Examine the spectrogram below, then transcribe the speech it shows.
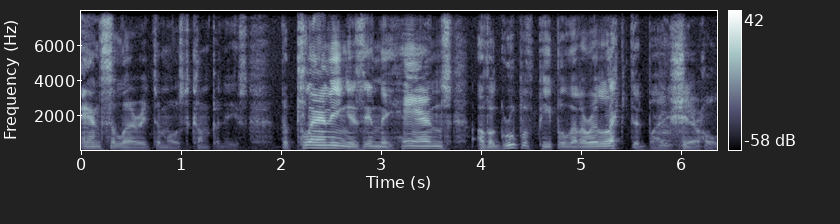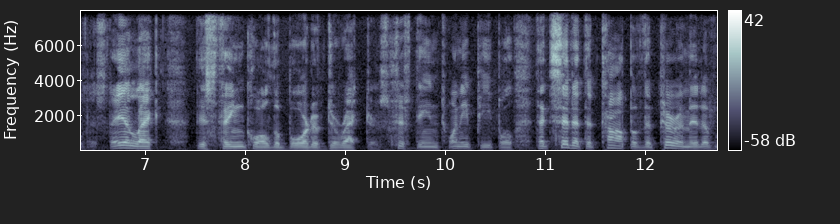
ancillary to most companies. The planning is in the hands of a group of people that are elected by mm. shareholders. They elect this thing called the board of directors 15, 20 people that sit at the top of the pyramid of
